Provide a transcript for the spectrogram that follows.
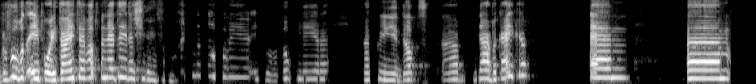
bijvoorbeeld e-poëteit, wat we net deden. Als je denkt van, dat ook alweer? Ik wil dat ook leren. Dan kun je dat daar bekijken. En um,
